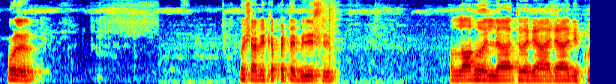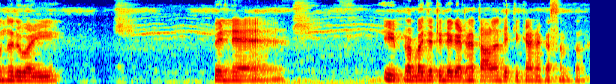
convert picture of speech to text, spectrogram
അപ്പോൾ ഇപ്പോൾ ശപിക്കപ്പെട്ട ബിലിസ് അള്ളാഹു അല്ലാത്തവരെ ആരാധിക്കുന്നത് വഴി പിന്നെ ഈ പ്രപഞ്ചത്തിന്റെ ഘടന താളം തെറ്റിക്കാനൊക്കെ ശ്രമിക്കുന്നത്.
